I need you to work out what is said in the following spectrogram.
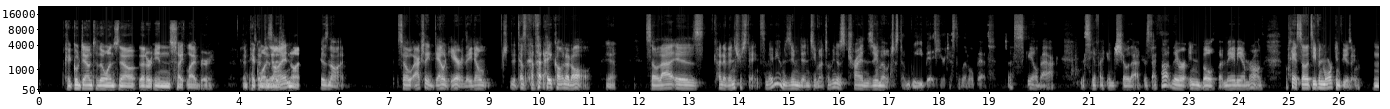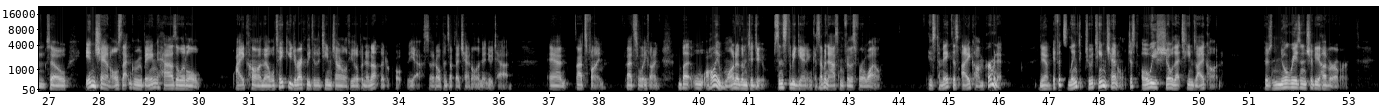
Okay, go down to the ones now that are in site library and pick so one that is not. Is not. So actually, down here they don't. It doesn't have that icon at all. Yeah. So that is kind of interesting. So maybe I'm zoomed in too much. Let me just try and zoom out just a wee bit here, just a little bit. Just scale back and see if I can show that because I thought they were in both, but maybe I'm wrong. Okay, so that's even more confusing. Hmm. So in channels, that grouping has a little icon that will take you directly to the team channel if you open it up. It, yeah, so it opens up that channel in a new tab, and that's fine. That's totally fine. But all I wanted them to do since the beginning, because I've been asking for this for a while, is to make this icon permanent. Yeah. If it's linked to a team channel, just always show that team's icon. There's no reason it should be a hover over.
